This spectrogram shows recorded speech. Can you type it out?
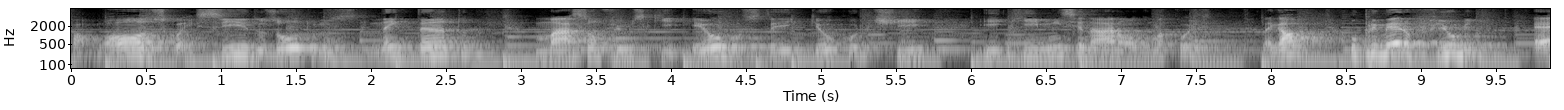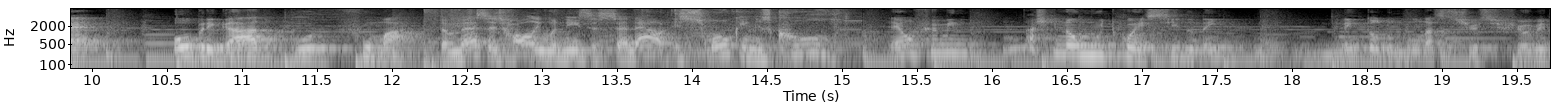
famosos, conhecidos, outros nem tanto, mas são filmes que eu gostei, que eu curti e que me ensinaram alguma coisa. Legal? O primeiro filme é Obrigado por Fumar. The message Hollywood needs to send out is smoking is cool. É um filme, acho que não muito conhecido, nem, nem todo mundo assistiu esse filme,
